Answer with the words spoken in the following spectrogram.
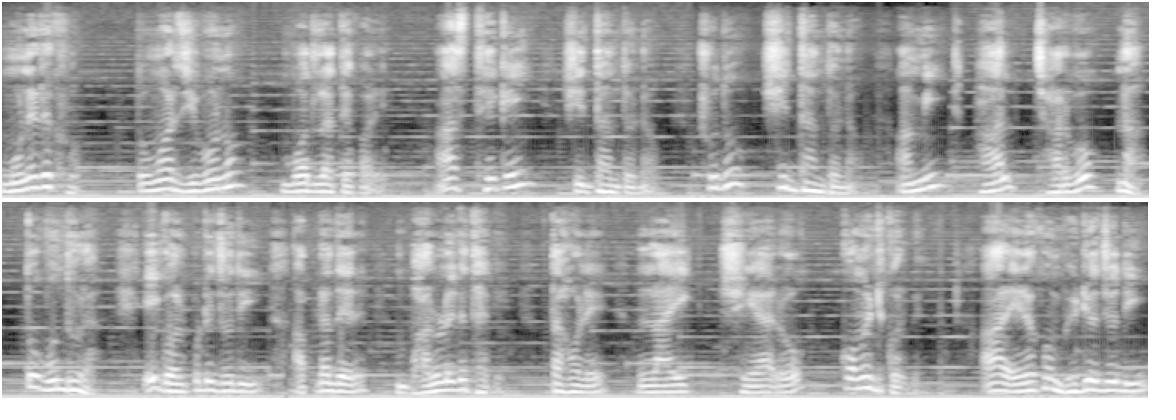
মনে রেখো তোমার জীবনও বদলাতে পারে। আজ থেকেই সিদ্ধান্ত নাও। শুধু সিদ্ধান্ত নাও। আমি হাল ছাড়বো না। তো বন্ধুরা, এই গল্পটি যদি আপনাদের ভালো লেগে থাকে, তাহলে লাইক, শেয়ার ও কমেন্ট করবেন। আর এরকম ভিডিও যদি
